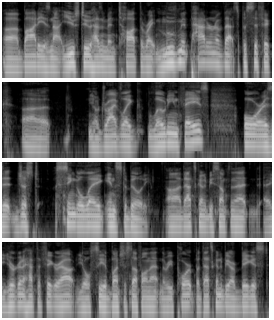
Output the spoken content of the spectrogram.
uh, body is not used to, hasn't been taught the right movement pattern of that specific, uh, you know, drive leg loading phase? Or is it just single leg instability? Uh, that's going to be something that uh, you're going to have to figure out. You'll see a bunch of stuff on that in the report, but that's going to be our biggest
